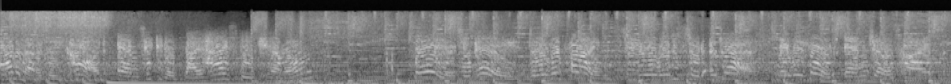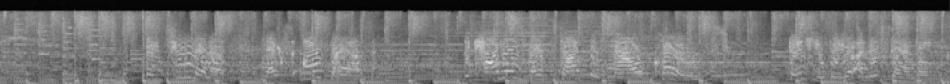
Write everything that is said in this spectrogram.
automatically caught and ticketed by high-speed cameras? Failure to pay delivered fines to your registered address may result in jail time. In two minutes, next off-ramp, the cabin's rest stop is now closed. Thank you for your understanding.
